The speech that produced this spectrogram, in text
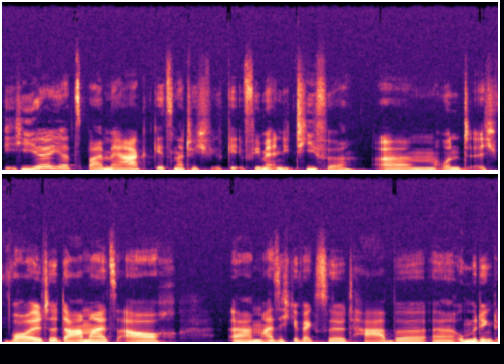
hier jetzt bei Merck geht es natürlich viel mehr in die Tiefe. Ähm, und ich wollte damals auch ähm, als ich gewechselt habe, äh, unbedingt,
